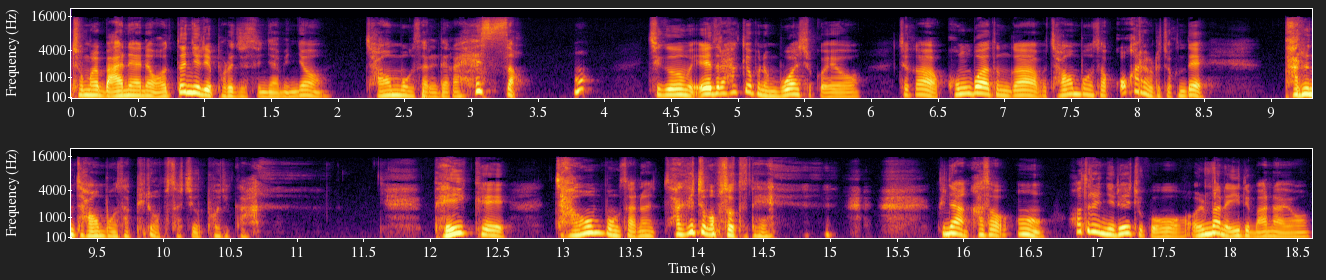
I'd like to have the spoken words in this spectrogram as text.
정말 만에 안에 어떤 일이 벌어질 수 있냐면요. 자원봉사를 내가 했어. 어? 지금 애들 학교 보내면 뭐 하실 거예요? 제가 공부하든가 자원봉사 꼭 하라 그러죠. 근데 다른 자원봉사 필요 없어 지금 보니까. daycare 자원봉사는 자격증 없어도 돼. 그냥 가서 어 허드렛 일 해 주고 얼마나 일이 많아요.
